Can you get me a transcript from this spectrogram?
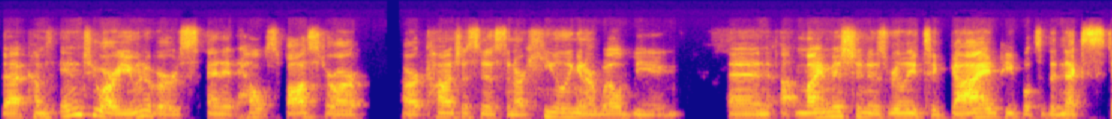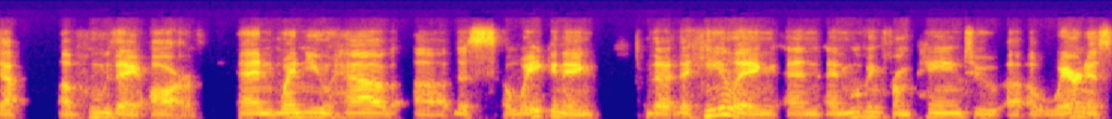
that comes into our universe and it helps foster our, our consciousness and our healing and our well being. And uh, my mission is really to guide people to the next step of who they are. And when you have uh, this awakening the, the healing and, and moving from pain to uh, awareness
